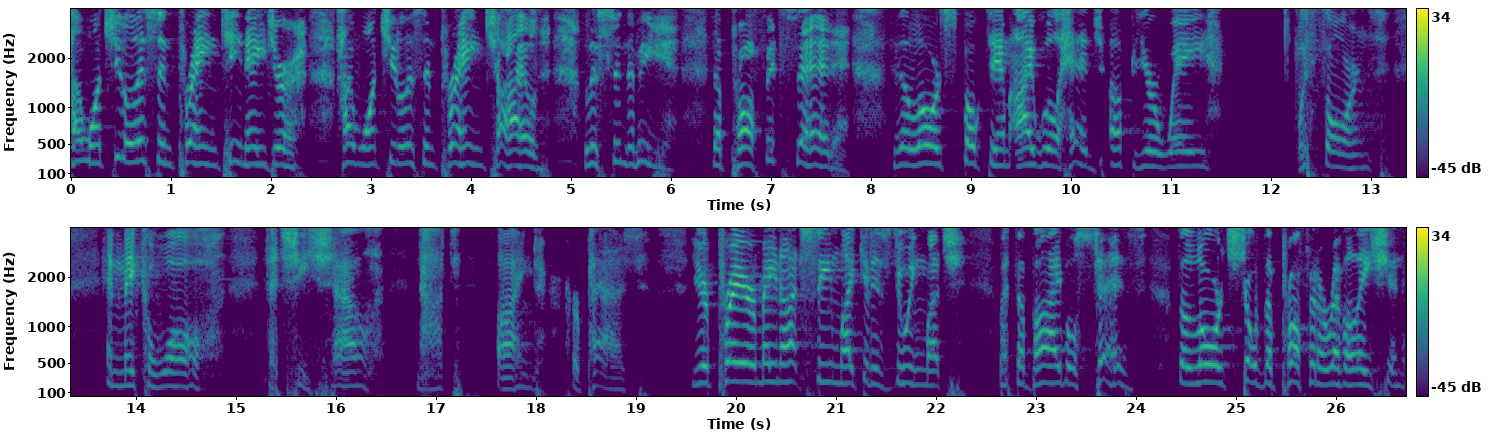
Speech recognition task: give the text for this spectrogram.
I want you to listen, praying teenager. I want you to listen, praying child. Listen to me. The prophet said, The Lord spoke to him, I will hedge up your way with thorns and make a wall that she shall not find her paths. Your prayer may not seem like it is doing much, but the Bible says the Lord showed the prophet a revelation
